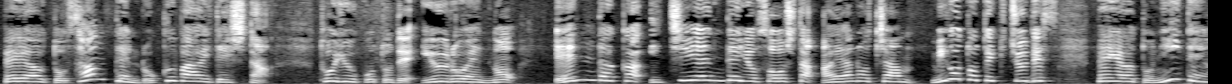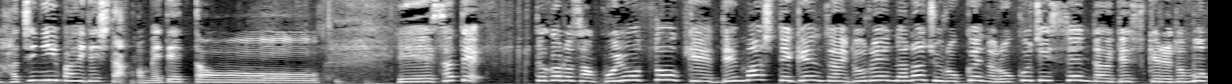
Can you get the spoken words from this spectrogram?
ペイアウト3.6倍でした。ということで、ユーロ円の円高1円で予想した綾乃ちゃん、見事的中です。ペイアウト2.82倍でした。おめでとう。えー、さて、高野さん、雇用統計出まして、現在ドル円76円の60銭台ですけれども、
